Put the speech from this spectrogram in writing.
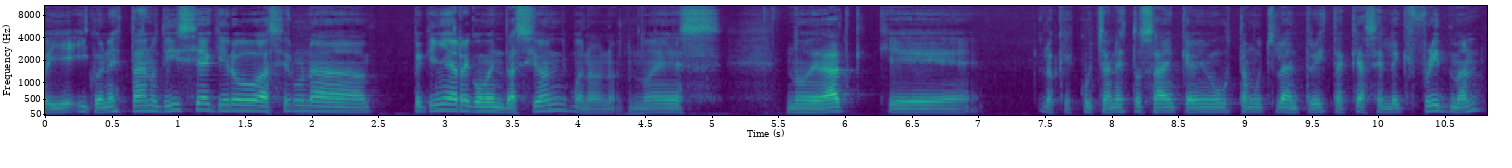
Oye, y con esta noticia quiero hacer una pequeña recomendación. Bueno, no, es novedad que los que escuchan esto saben que a mí me gustan mucho las entrevistas que hace Lex Friedman.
